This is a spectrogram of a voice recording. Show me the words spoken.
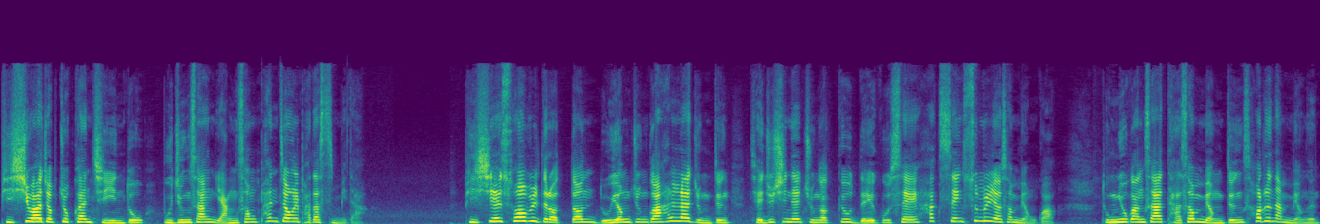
B 씨와 접촉한 지인도 무증상 양성 판정을 받았습니다. B 씨의 수업을 들었던 노영준과 한라중 등 제주 시 내 중학교 4곳의 학생 26명과 동료 강사 5명 등 31명은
